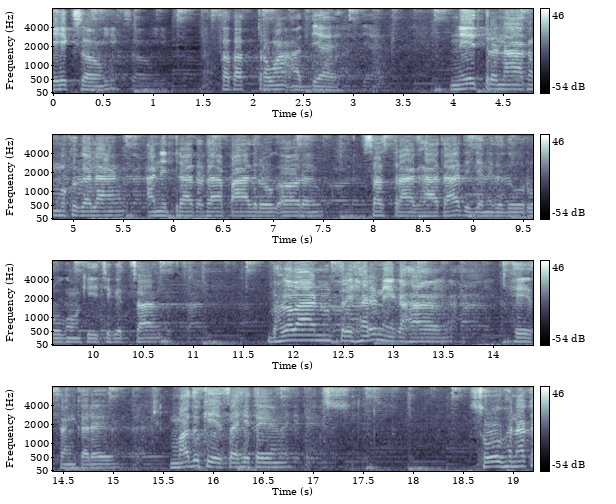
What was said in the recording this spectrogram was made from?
177वां अध्याय नेत्र नाक मुख गला अनिद्रा तथा पाद रोग और शस्त्राघात आदि जनित दो रोगों की चिकित्सा। भगवान श्रीहरि ने कहा, हे शंकर, मधु के सहित शोभनक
